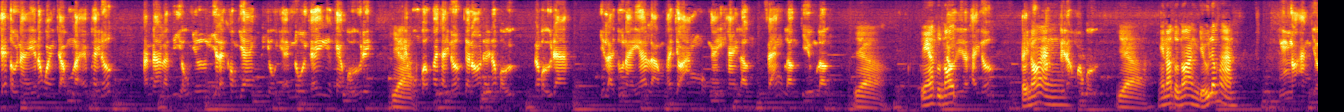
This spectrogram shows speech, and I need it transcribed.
Cái tụi này nó quan trọng là em thay nước. Thành ra là ví dụ như với lại không gian ví dụ như em nuôi cái keo bự đi dạ. em cũng vẫn phải thay nước cho nó để nó bự nó bự ra. Với lại tụi này á là phải cho ăn một ngày hai lần sáng một lần chiều một lần. Dạ. Nghe tụi nó rồi thay nước. tụi nó ăn thì nó mau bự. Dạ. Nghe nói tụi nó ăn dữ lắm hả anh? Nó ăn dữ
